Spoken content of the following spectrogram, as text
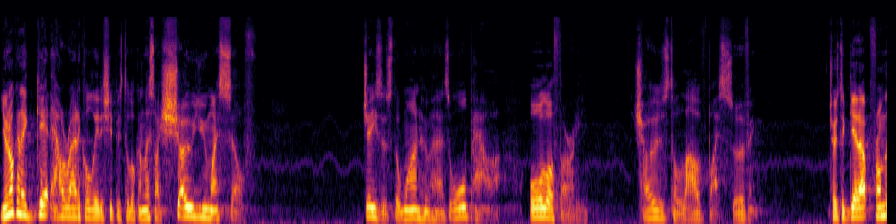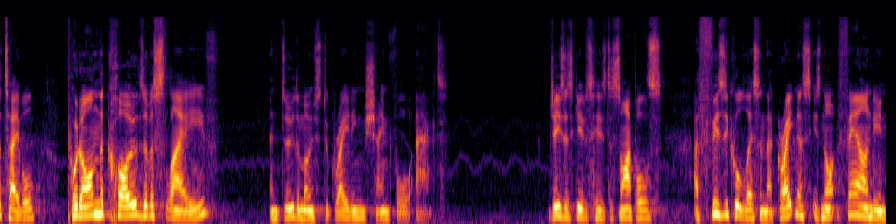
You're not going to get how radical leadership is to look unless I show you myself. Jesus, the one who has all power, all authority, chose to love by serving chose to get up from the table, put on the clothes of a slave, and do the most degrading, shameful act. Jesus gives his disciples a physical lesson that greatness is not found in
